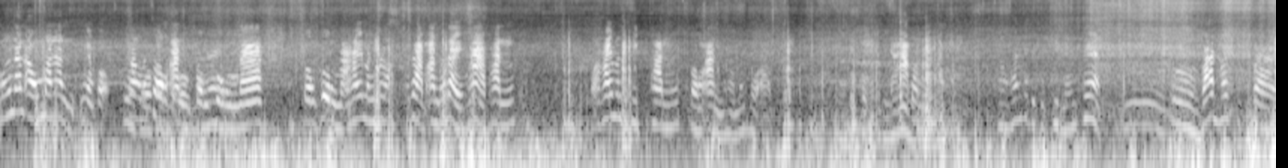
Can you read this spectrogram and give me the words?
มื้อนั้นเอามานั่นเนี่ยก็ทางละสองอันสองพงนะสองพงนะให้มันถามอันเท่าไหร่ห้าพันให้มันสิบพันสองอันค่ะมันบ่เอา น้เอาท่านก็ไปกินน้ำแซ่บเออบ้านเขาสิบบาท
